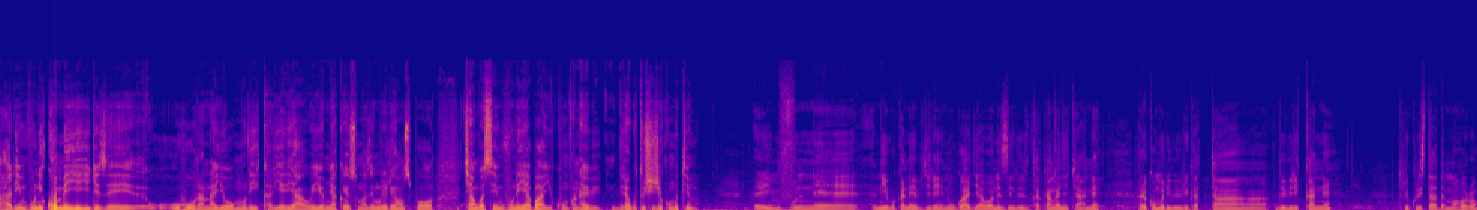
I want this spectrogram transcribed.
Hari imvune ikomeye yigeze uhura na yo muri kariyeri yawe? Iyo myaka yose umaze muri Rayon Sport cyangwa se imvune yabaye ukumva biragutushije ku mutima? Eh, imvune nibuka ni ebyiri nubwo hagiye habaho n'izindi zitakanganye cyane ariko muri bibiri kane turi kuri stade amahoro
